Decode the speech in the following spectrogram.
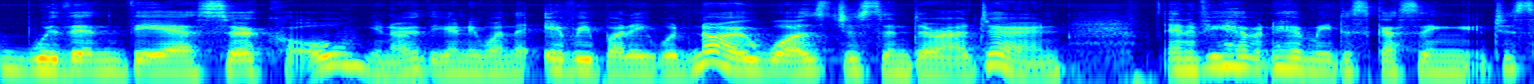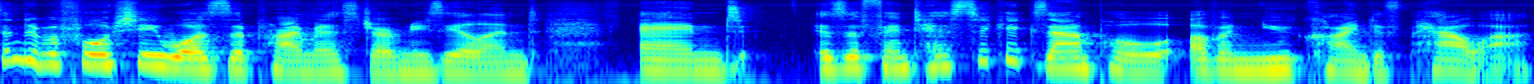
within their circle, you know, the only one that everybody would know was Jacinda Ardern. And if you haven't heard me discussing Jacinda before, she was the Prime Minister of New Zealand and is a fantastic example of a new kind of power.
